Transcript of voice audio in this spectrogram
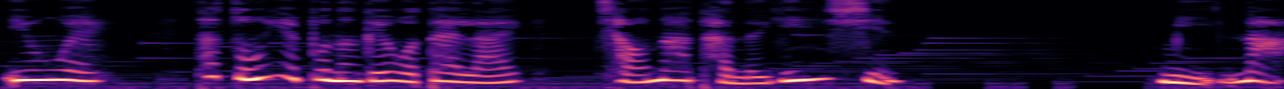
因为他总也不能给我带来乔纳坦的音信。米娜。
